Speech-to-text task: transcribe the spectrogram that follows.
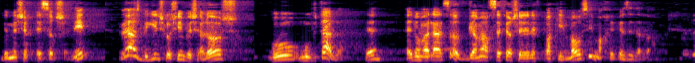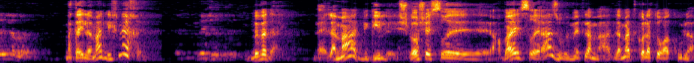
במשך עשר שנים, ואז בגיל 33 הוא מובטל, כן? אין לו מה לעשות, גמר ספר של אלף פרקים, מה עושים אחרי כזה דבר? מתי למד? לפני כן. בוודאי. למד בגיל 13, 14, אז הוא באמת למד, למד כל התורה כולה,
